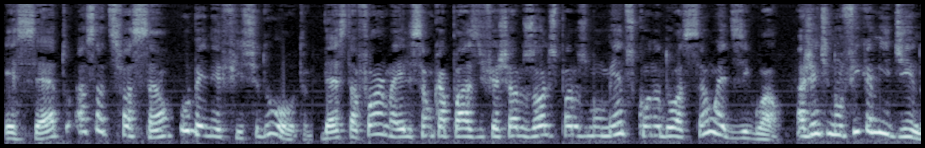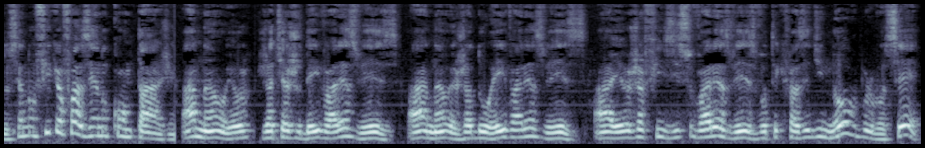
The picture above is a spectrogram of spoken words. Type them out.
exceto a satisfação, o benefício do outro. Desta forma, eles são capazes de fechar os olhos para os momentos quando a doação é desigual. A gente não fica medindo, você não fica fazendo contagem. Ah, não, eu já te ajudei várias vezes. Ah, não, eu já doei várias vezes. Ah, eu já fiz isso várias vezes, vou ter que fazer de novo por você?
